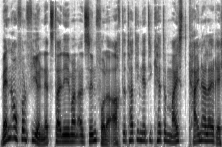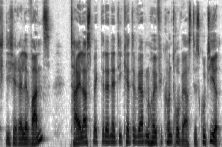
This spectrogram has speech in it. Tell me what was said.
Wenn auch von vielen Netzteilnehmern als sinnvoll erachtet, hat die Netiquette meist keinerlei rechtliche Relevanz, Teilaspekte der Netiquette werden häufig kontrovers diskutiert.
